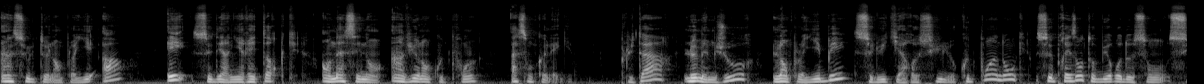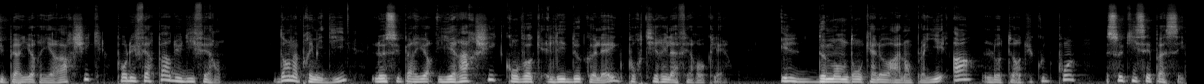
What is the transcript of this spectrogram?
insulte l'employé A et ce dernier rétorque en assénant un violent coup de poing à son collègue. Plus tard, le même jour, l'employé B, celui qui a reçu le coup de poing donc, se présente au bureau de son supérieur hiérarchique pour lui faire part du différend. Dans l'après-midi, le supérieur hiérarchique convoque les deux collègues pour tirer l'affaire au clair. Il demande donc alors à l'employé A, l'auteur du coup de poing, ce qui s'est passé.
